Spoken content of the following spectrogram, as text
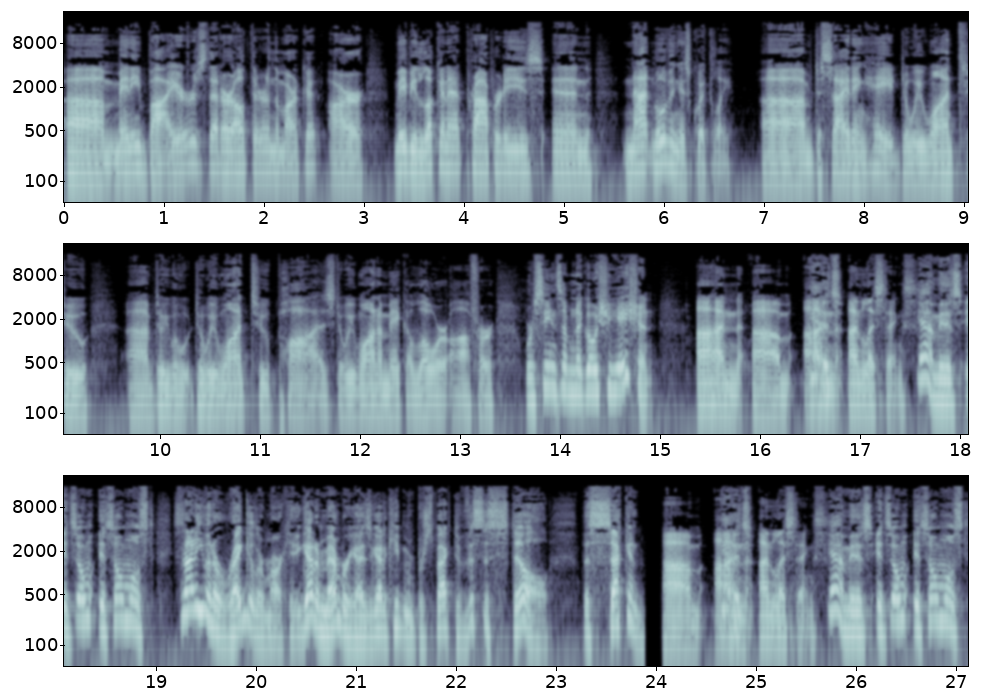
um, many buyers that are out there in the market are maybe looking at properties and not moving as quickly, um, deciding, hey, do we want to uh, do we do we want to pause? Do we want to make a lower offer? We're seeing some negotiation on um, on, yeah, on listings. Yeah, I mean it's it's it's almost it's not even a regular market. You got to remember, guys. You got to keep in perspective. This is still the second um, on yeah, on listings. Yeah, I mean it's it's it's almost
